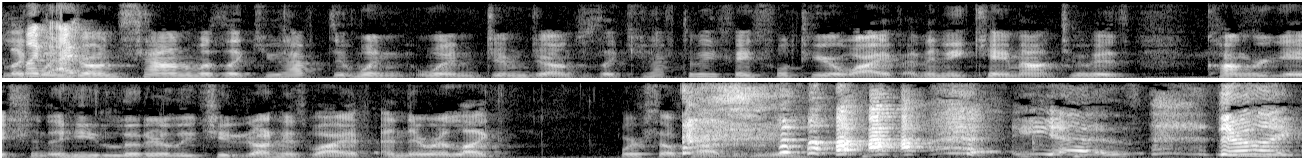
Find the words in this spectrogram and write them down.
Like, Like, when I- Jonestown was like, you have to when when Jim Jones was like, you have to be faithful to your wife, and then he came out to his congregation that he literally cheated on his wife, and they were like, we're so proud of you. yes, they're like.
